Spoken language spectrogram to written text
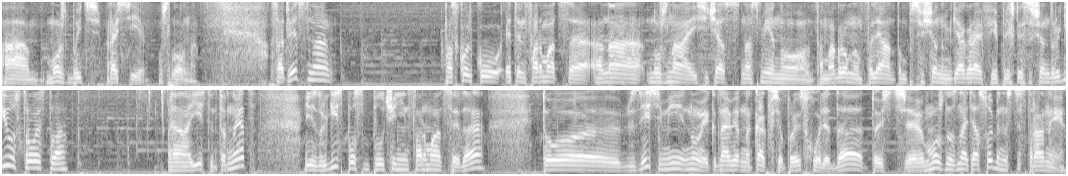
а может быть Россия, условно. Соответственно, поскольку эта информация, она нужна, и сейчас на смену там, огромным фолиантам, посвященным географии, пришли совершенно другие устройства, а, есть интернет, есть другие способы получения информации, да, то здесь имеет, ну, и, наверное, как все происходит, да, то есть э, можно знать особенности страны,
